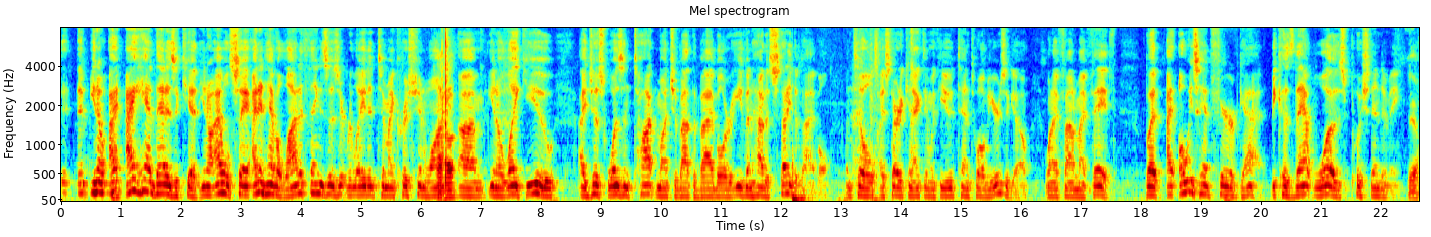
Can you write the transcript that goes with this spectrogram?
it, it- you know I, I had that as a kid you know i will say i didn't have a lot of things as it related to my christian walk Uh-huh. um, you know like you i just wasn't taught much about the bible or even how to study the bible until i started connecting with you 10 12 years ago when i found my faith but i always had fear of god because that was pushed into me Yeah,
